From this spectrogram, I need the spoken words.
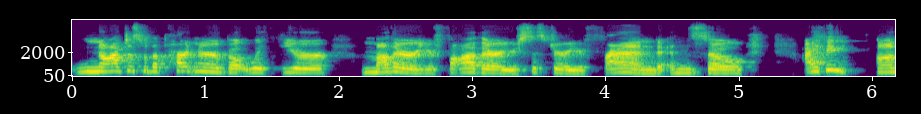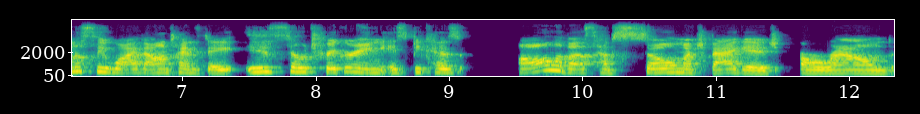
not just with a partner, but with your mother, your father, your sister, your friend. And so I think honestly, why Valentine's Day is so triggering is because all of us have so much baggage around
